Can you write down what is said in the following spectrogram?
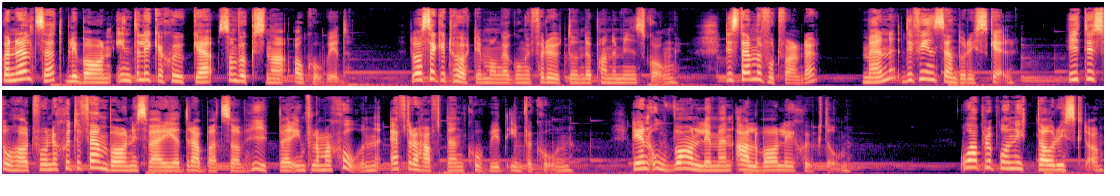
Generellt sett blir barn inte lika sjuka som vuxna av covid. Du har säkert hört det många gånger förut under pandemins gång. Det stämmer fortfarande. Men det finns ändå risker. Hittills så har 275 barn i Sverige drabbats av hyperinflammation efter att ha haft en covid-infektion. Det är en ovanlig men allvarlig sjukdom. Och apropå nytta och risk då.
